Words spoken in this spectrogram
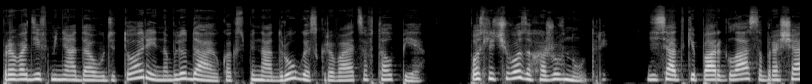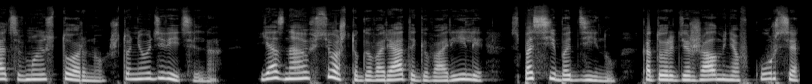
Проводив меня до аудитории, наблюдаю, как спина друга скрывается в толпе, после чего захожу внутрь. Десятки пар глаз обращаются в мою сторону, что неудивительно. Я знаю все, что говорят и говорили. Спасибо Дину, который держал меня в курсе,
